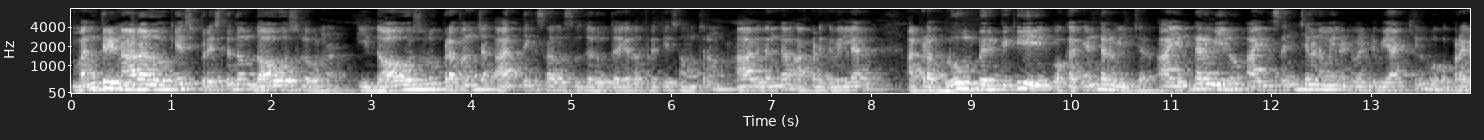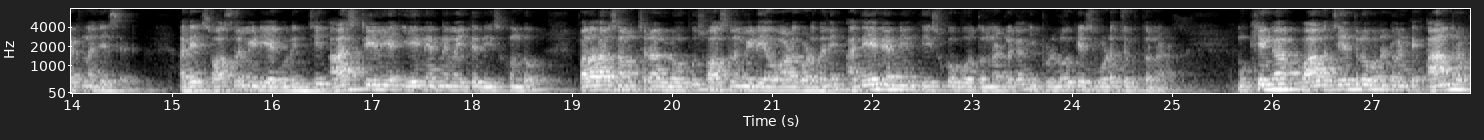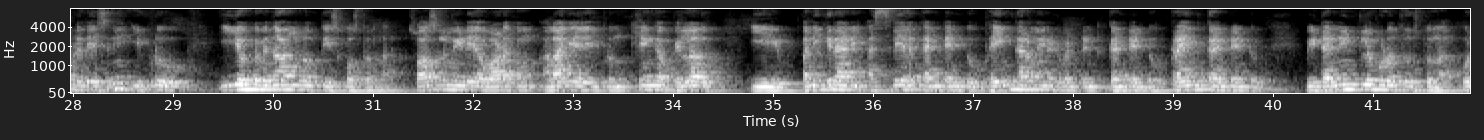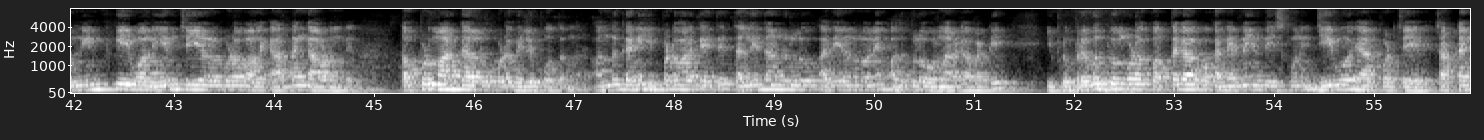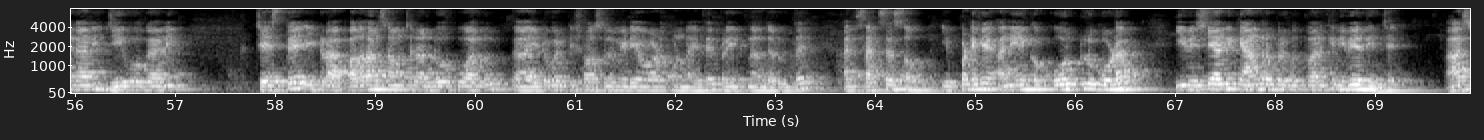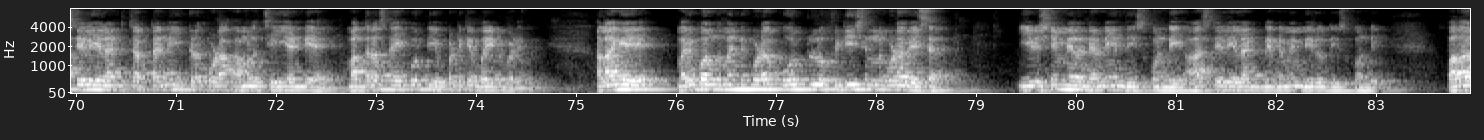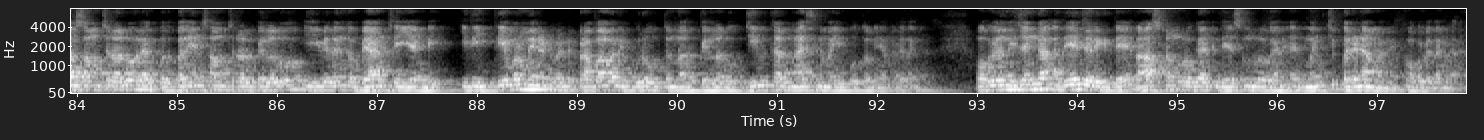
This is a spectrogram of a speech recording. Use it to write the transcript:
మంత్రి నారా లోకేష్ ప్రస్తుతం దావోస్లో ఉన్నాడు. ఈ దావోస్లో ప్రపంచ ఆర్థిక సదస్సులు జరుగుతాయి కదా ప్రతి సంవత్సరం. ఆ విధంగా అక్కడికి వెళ్ళారు. అక్కడ బ్లూమ్బెర్గ్కి ఒక ఇంటర్వ్యూ ఇచ్చారు. ఆ ఇంటర్వ్యూలో ఆయన సంచలనమైనటువంటి వ్యాఖ్యలు ఒక ప్రకటన చేశాడు. అదే సోషల్ మీడియా గురించి ఆస్ట్రేలియా ఏ నిర్ణయం అయితే తీసుకుందో పదహారు సంవత్సరాల లోపు సోషల్ మీడియా వాడకూడదని అదే నిర్ణయం తీసుకోబోతున్నట్లుగా ఇప్పుడు లోకేష్ కూడా చెబుతున్నాడు. ముఖ్యంగా వాళ్ళ చేతిలో ఉన్నటువంటి ఆంధ్రప్రదేశ్ని ఇప్పుడు ఈ యొక్క విధానంలోకి తీసుకొస్తున్నారు. సోషల్ మీడియా వాడకం అలాగే ఇప్పుడు ముఖ్యంగా పిల్లలు ఈ పనికిరాని అశ్లీల కంటెంట్ భయంకరమైనటువంటి కంటెంట్ క్రైమ్ కంటెంట్ వీటన్నింటిలో కూడా చూస్తున్నారు. కొన్నింటికి వాళ్ళు ఏం చేయాలో కూడా వాళ్ళకి అర్థం కావడం లేదు. తప్పుడు మార్గాల్లో కూడా వెళ్ళిపోతున్నారు. అందుకని ఇప్పటి తల్లిదండ్రులు అధీనంలోనే అదుపులో ఉన్నారు కాబట్టి ఇప్పుడు ప్రభుత్వం కూడా కొత్తగా ఒక నిర్ణయం తీసుకుని జీవో ఏర్పాటు చేయాలి. చట్టం కానీ జీవో కానీ చేస్తే ఇక్కడ పదహారు సంవత్సరాల లోపు వాళ్ళు ఎటువంటి సోషల్ మీడియా వాడకుండా అయితే ప్రయత్నాలు జరుగుతాయి. అది సక్సెస్ అవుతుంది. ఇప్పటికే అనేక కోర్టులు కూడా ఈ విషయాన్ని కేంద్ర ప్రభుత్వానికి నివేదించాయి. ఆస్ట్రేలియా లాంటి చట్టాన్ని ఇక్కడ కూడా అమలు చేయండి అని మద్రాస్ హైకోర్టు ఇప్పటికే బయటపడింది. అలాగే మరికొంతమంది కూడా కోర్టులో పిటిషన్లు కూడా వేశారు. ఈ విషయం మీద నిర్ణయం తీసుకోండి. ఆస్ట్రేలియా లాంటి నిర్ణయం మీరు తీసుకోండి. పదహారు సంవత్సరాలు లేకపోతే పదిహేను సంవత్సరాల పిల్లలు ఈ విధంగా బ్యాన్ చేయండి. ఇది తీవ్రమైనటువంటి ప్రభావానికి గురవుతున్నారు పిల్లలు. జీవితాలు నాశనం అయిపోతున్నాయి అన్న విధంగా. ఒకవేళ నిజంగా అదే జరిగితే రాష్ట్రంలో కానీ దేశంలో కానీ అది మంచి పరిణామమే ఒక విధంగా.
